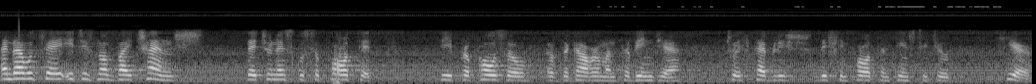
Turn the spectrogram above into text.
And I would say it is not by chance that UNESCO supported the proposal of the government of India to establish this important institute here.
